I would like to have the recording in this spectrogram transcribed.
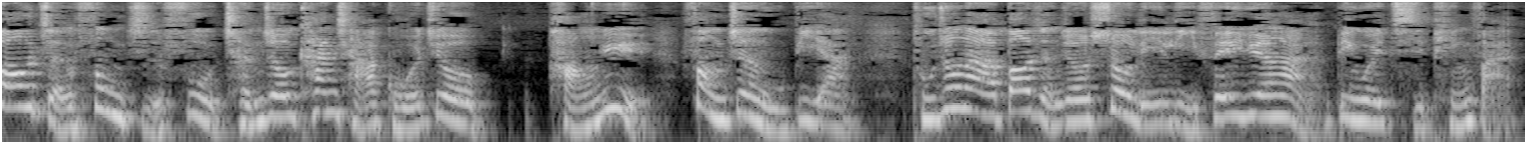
包拯奉旨赴陈州勘察国舅庞玉放正舞弊案。途中呢，包拯就受理李妃冤案，并为其平反，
